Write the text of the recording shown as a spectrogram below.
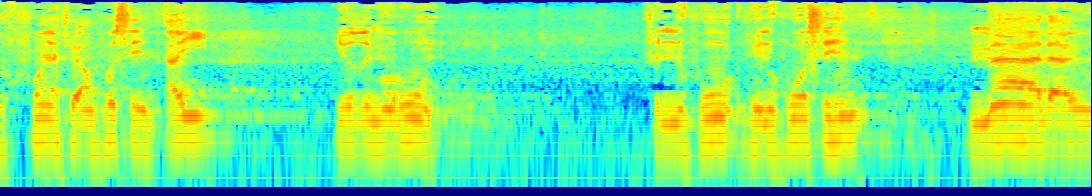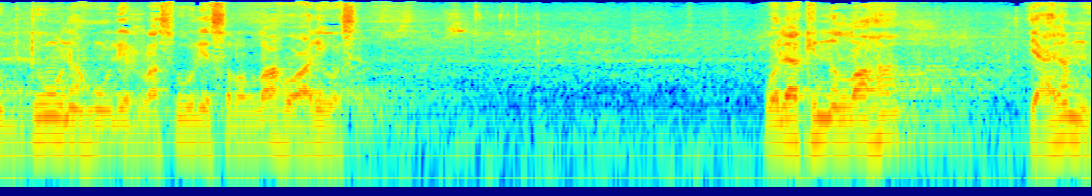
يخفون في أنفسهم أي يضمرون في, النفو في نفوسهم ما لا يبدونه للرسول صلى الله عليه وسلم. ولكن الله يعلمه.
